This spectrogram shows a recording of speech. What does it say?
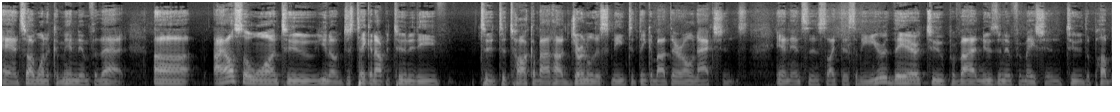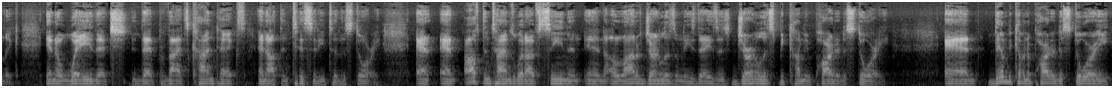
and so i want to commend them for that. Uh, i also want to you know just take an opportunity to to talk about how journalists need to think about their own actions in incidents like this. I mean, you're there to provide news and information to the public in a way that sh- that provides context and authenticity to the story. And and oftentimes, what I've seen in, in a lot of journalism these days is journalists becoming part of the story, and them becoming a part of the story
